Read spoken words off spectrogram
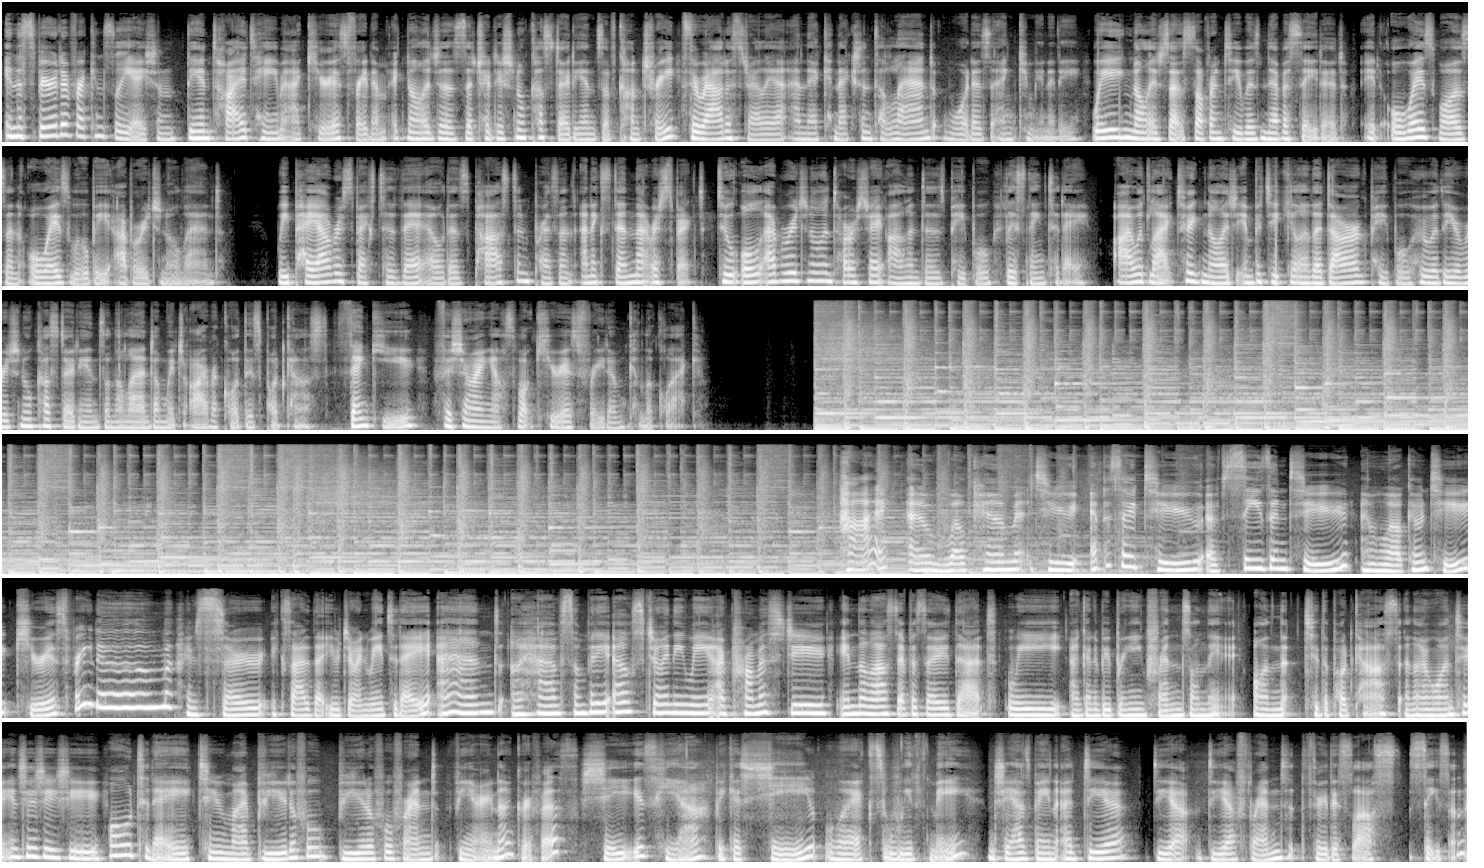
In the spirit of reconciliation, the entire team at Curious Freedom acknowledges the traditional custodians of country throughout Australia and their connection to land, waters, and community. We acknowledge that sovereignty was never ceded, it always was and always will be Aboriginal land. We pay our respects to their elders, past and present, and extend that respect to all Aboriginal and Torres Strait Islanders people listening today. I would like to acknowledge in particular the Darug people who are the original custodians on the land on which I record this podcast. Thank you for showing us what curious freedom can look like. Hi, and welcome to episode two of season two, and welcome to Curious Freedom. I'm so excited that you've joined me today, and I have somebody else joining me. I promised you in the last episode that we are going to be bringing friends on the on to the podcast, and I want to introduce you all today to my beautiful, beautiful friend Fiona Griffith. She is here because she works with me, and she has been a dear, dear, dear friend through this last season.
